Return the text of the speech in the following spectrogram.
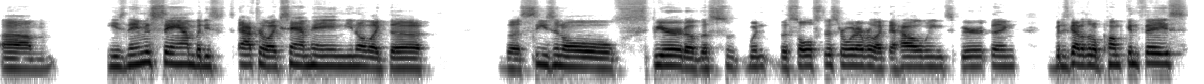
Um, his name is Sam, but he's after like Samhain, you know, like the the seasonal spirit of the when the solstice or whatever, like the Halloween spirit thing. But he's got a little pumpkin face,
